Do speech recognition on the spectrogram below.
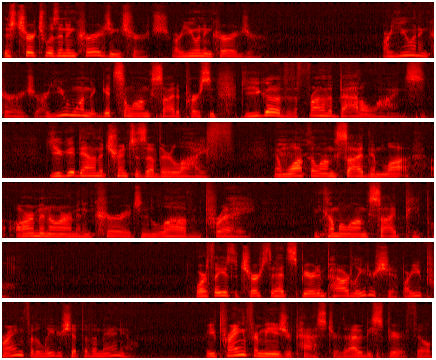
This church was an encouraging church. Are you an encourager? Are you an encourager? Are you one that gets alongside a person? Do you go to the front of the battle lines? Do you get down in the trenches of their life and walk alongside them lo- arm in arm and encourage and love and pray and come alongside people? Fourthly, is the church that had spirit empowered leadership. Are you praying for the leadership of Emmanuel? Are you praying for me as your pastor that I would be spirit filled?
